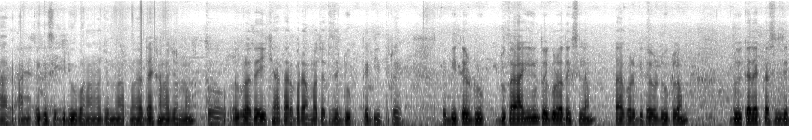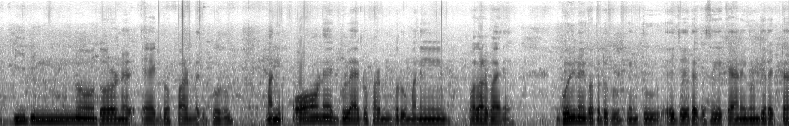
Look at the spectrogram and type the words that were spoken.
আর আমি তো গেছি ভিডিও বানানোর জন্য, আপনাদের দেখানোর জন্য। তো ওইগুলো দেখা, তারপরে আমরা চাইতেছি ঢুকতে ভিতরে। তো ভিতরে ঢুক, ঢুকার আগে কিন্তু ওইগুলো দেখছিলাম, তারপরে ভিতরে ঢুকলাম। ঢুকে দেখতেছি যে বিভিন্ন ধরনের অ্যাগ্রো ফার্মের গরু। মানে অনেকগুলো অ্যাগ্রো ফার্মের গরু মানে বলার বাইরে। গই নাই কতটুকু, কিন্তু এই যে এটা হচ্ছে কেরানীগঞ্জের একটা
